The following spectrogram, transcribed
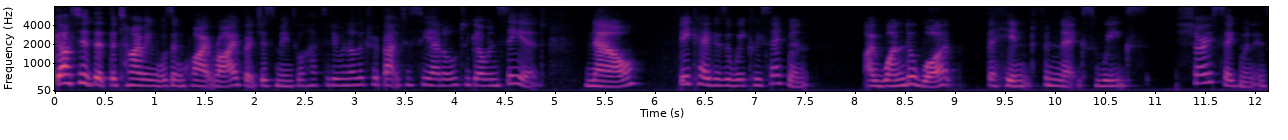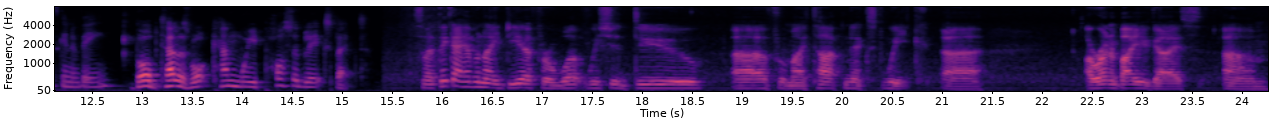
Gutted that the timing wasn't quite right, but just means we'll have to do another trip back to Seattle to go and see it. Now, Bee Cave is a weekly segment. I wonder what the hint for next week's show segment is going to be. Bob, tell us what can we possibly expect? So I think I have an idea for what we should do uh, for my talk next week. Uh, I'll run it by you guys, um,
